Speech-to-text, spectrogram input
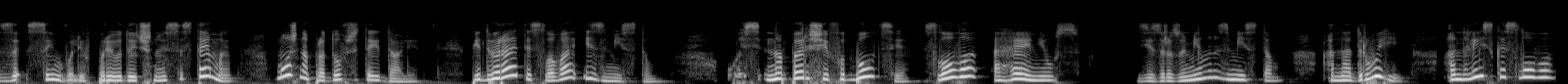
з символів періодичної системи можна продовжити і далі. Підбирайте слова із змістом. Ось на першій футболці слово геніус зі зрозумілим змістом, а на другій англійське слово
